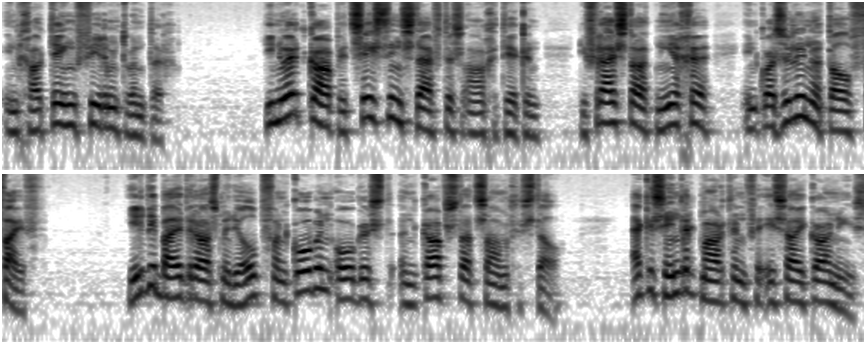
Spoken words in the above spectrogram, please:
en Gauteng 24. Die Noord-Kaap het 16 sterftes aangeteken, die Vrystaat 9 en KwaZulu-Natal 5. Hierdie bydraes met die hulp van Kobben August in Kaapstad saamgestel. Ek is Hendrik Martin vir SAK nuus.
